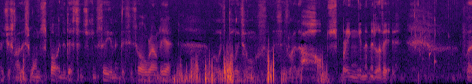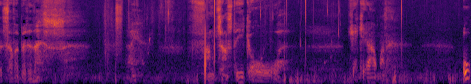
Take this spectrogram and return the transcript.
It's just like this one spot in the distance you can see, and this is all around here. These. This is like the hot spring in the middle of it. Let's have a bit of this. Hey, fantastico. Oh. Check it out, man. Oh,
